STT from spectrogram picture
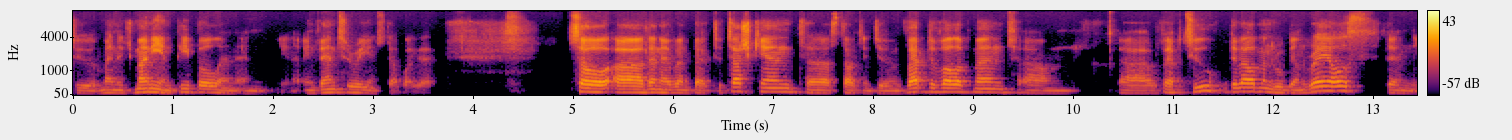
to manage money and people and, and you know, inventory and stuff like that. So uh, then I went back to Tashkent, uh, starting doing web development, um, uh, Web 2 development, Ruby on Rails, then the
